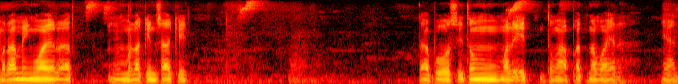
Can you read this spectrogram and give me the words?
maraming wire at yung malaking socket. Tapos itong maliit, itong apat na wire. Yan.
